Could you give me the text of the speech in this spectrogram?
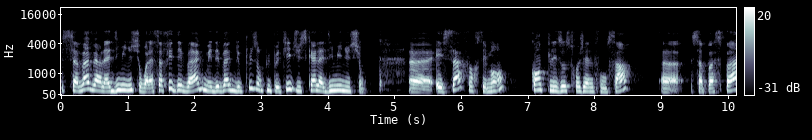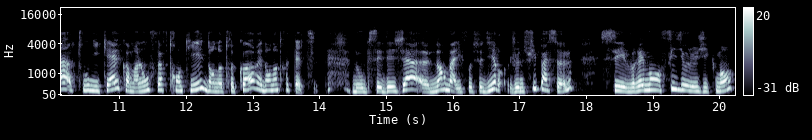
ça va vers la diminution. Voilà, ça fait des vagues, mais des vagues de plus en plus petites jusqu'à la diminution. Euh, et ça, forcément, quand les oestrogènes font ça, euh, ça passe pas tout nickel comme un long fleuve tranquille dans notre corps et dans notre tête. Donc c'est déjà euh, normal. Il faut se dire, je ne suis pas seule. C'est vraiment physiologiquement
